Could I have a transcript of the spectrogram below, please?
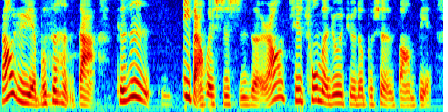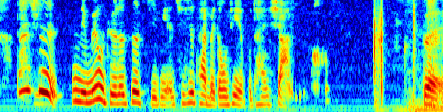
然后雨也不是很大，可是地板会湿湿的，然后其实出门就会觉得不是很方便。但是你没有觉得这几年其实台北冬天也不太下雨吗？对，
